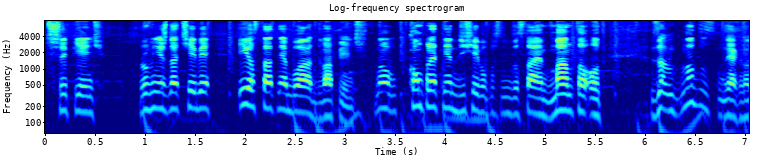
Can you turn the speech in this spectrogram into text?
3-5 również dla Ciebie i ostatnia była 2-5. No kompletnie dzisiaj po prostu dostałem manto od, no to jak, no,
